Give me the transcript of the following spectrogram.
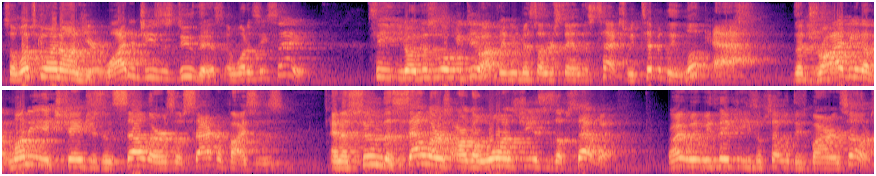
So, what's going on here? Why did Jesus do this, and what is he saying? See, you know, this is what we do. I think we misunderstand this text. We typically look at the driving of money exchanges and sellers of sacrifices and assume the sellers are the ones Jesus is upset with. Right? We, we think he's upset with these buyer and sellers.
